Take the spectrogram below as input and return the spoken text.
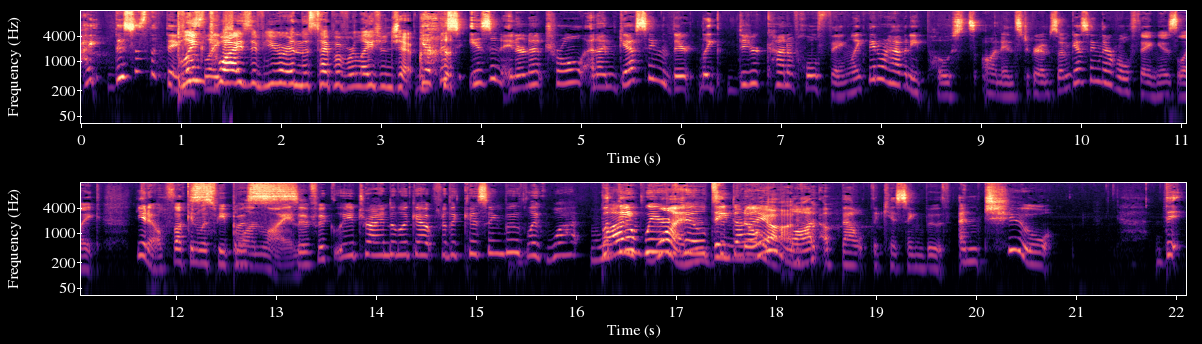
I this is the thing. Blink like, twice if you're in this type of relationship. Yeah, this is an internet troll, and I'm guessing they're like their kind of whole thing. Like they don't have any posts on Instagram, so I'm guessing their whole thing is like you know fucking with people online. Specifically trying to look out for the kissing booth. Like what? But what they, a weird one, hill to they die know on. a lot about the kissing booth, and two, they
